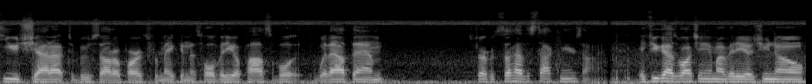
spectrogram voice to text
huge shout out to Boost Auto Parts for making this whole video possible. Without them, this truck would still have the stock mirrors on it. If you guys watch any of my videos, you know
